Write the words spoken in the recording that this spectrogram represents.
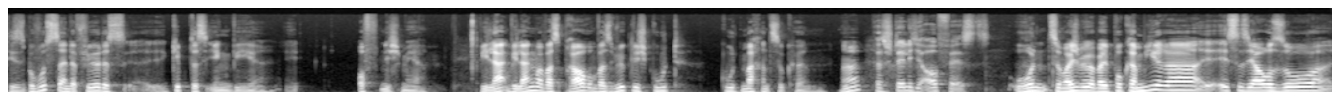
dieses Bewusstsein dafür, das äh, gibt es irgendwie oft nicht mehr. Wie, lang, wie lange man was braucht, um was wirklich gut, gut machen zu können. Ne? Das stelle ich auch fest. Und zum Beispiel bei Programmierer ist es ja auch so,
